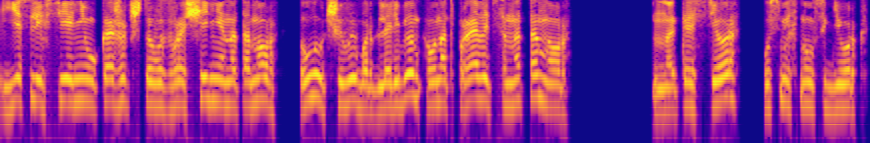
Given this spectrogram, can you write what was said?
Если все они укажут, что возвращение на Тонор — лучший выбор для ребенка, он отправится на Тонор». «На костер?» — усмехнулся Георг.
